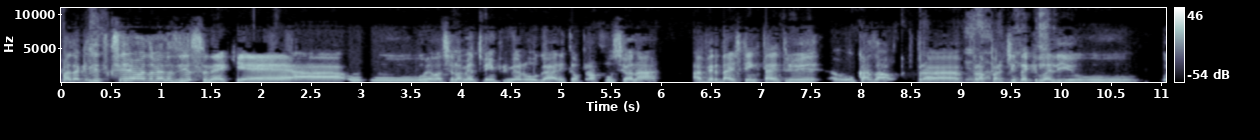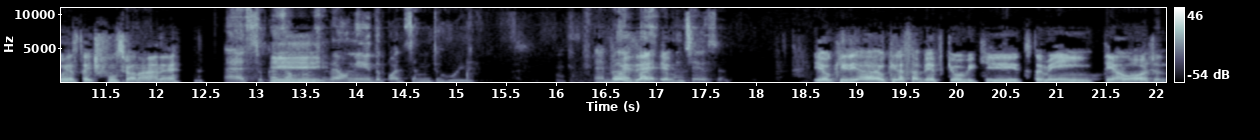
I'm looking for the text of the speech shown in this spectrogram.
Mas acredito que seja mais ou menos isso, né? Que é a, o, o relacionamento vem em primeiro lugar, então para funcionar, a verdade tem que estar entre o casal, para a partir daquilo ali o, o restante funcionar, né? É, se o casal e... não estiver unido, pode ser muito ruim. É pois basicamente é, eu, isso. Eu queria, eu queria saber, porque eu vi que tu também tem a loja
